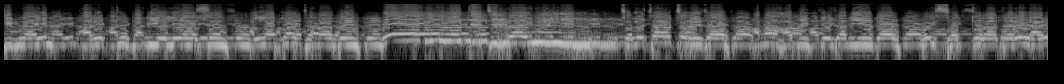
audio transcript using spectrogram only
জিবরাইল, আরেকটু বাড়িয়ে নিয়ে আসো। আল্লাহ পাক জানাবে হে হযরত জিবরাইল, চলে যাও চলে যাও। আমার হাবিবকে জানিয়ে দাও, ওই 70 হাজারের এক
